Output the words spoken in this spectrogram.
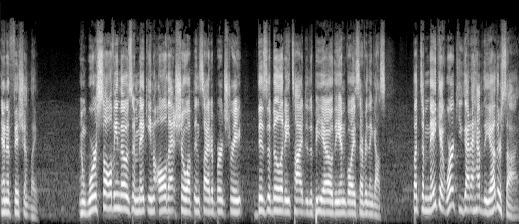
and efficiently. And we're solving those and making all that show up inside of Birch Street, visibility tied to the PO, the invoice, everything else. But to make it work, you got to have the other side.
